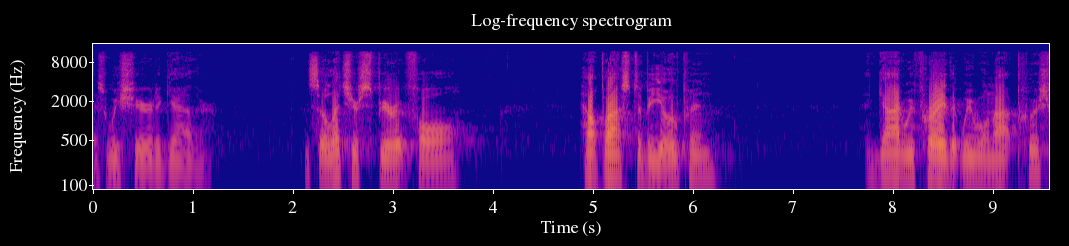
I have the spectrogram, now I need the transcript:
as we share together. And so let your spirit fall. Help us to be open. And God, we pray that we will not push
